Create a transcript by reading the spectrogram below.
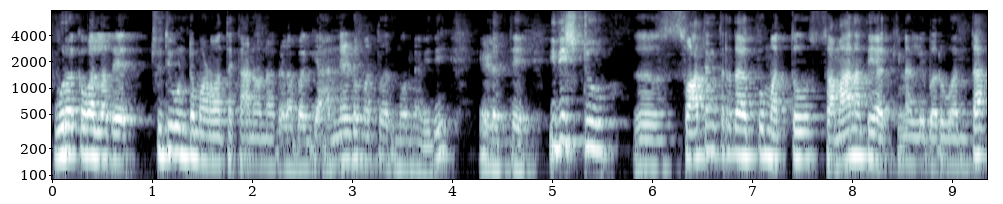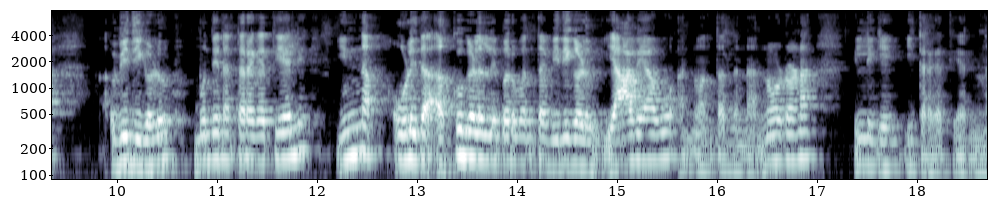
ಪೂರಕವಲ್ಲದೆ ಚ್ಯುತಿ ಉಂಟು ಮಾಡುವಂತ ಕಾನೂನುಗಳ ಬಗ್ಗೆ ಹನ್ನೆರಡು ಮತ್ತು ಹದಿಮೂರನೇ ವಿಧಿ ಹೇಳುತ್ತೆ. ಇದಿಷ್ಟು, ಸ್ವಾತಂತ್ರ್ಯದ ಹಕ್ಕು ಮತ್ತು ಸಮಾನತೆಯ ಹಕ್ಕಿನಲ್ಲಿ ಬರುವಂತ ವಿಧಿಗಳು ಮುಂದಿನ ತರಗತಿಯಲ್ಲಿ ಇನ್ನ ಉಳಿದ ಹಕ್ಕುಗಳಲ್ಲಿ ಬರುವಂತ ವಿಧಿಗಳು ಯಾವ್ಯಾವು ಅನ್ನುವಂಥದ್ದನ್ನ ನೋಡೋಣ. ಇಲ್ಲಿಗೆ ಈ ತರಗತಿಯನ್ನ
